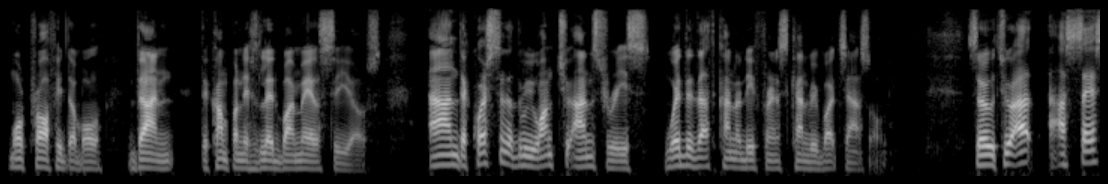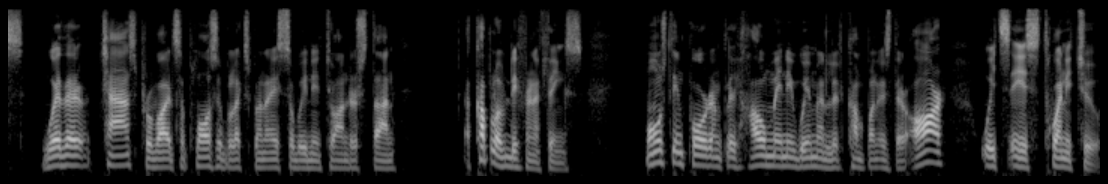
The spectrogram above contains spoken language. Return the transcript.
more profitable than the companies led by male CEOs. And the question that we want to answer is whether that kind of difference can be by chance only. So to assess whether chance provides a plausible explanation, we need to understand a couple of different things. Most importantly, how many women-led companies there are, which is 22.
